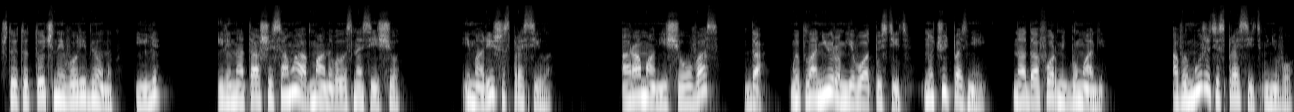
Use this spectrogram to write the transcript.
что это точно его ребенок? Или... Или Наташа и сама обманывалась на сей счет? И Мариша спросила. «А Роман еще у вас?» «Да. Мы планируем его отпустить, но чуть позднее. Надо оформить бумаги». «А вы можете спросить у него,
